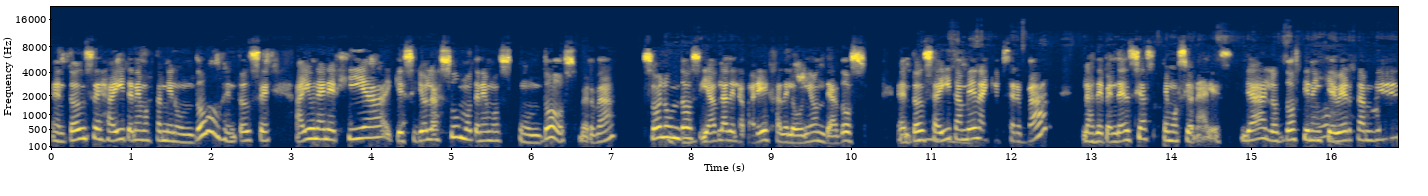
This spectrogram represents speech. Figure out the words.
Entonces ahí tenemos también un 2, entonces hay una energía que si yo la sumo tenemos un 2, ¿verdad? Solo un 2 y habla de la pareja, de la unión de a dos. Entonces ahí también hay que observar las dependencias emocionales, ¿ya? Los dos tienen que oh. ver también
